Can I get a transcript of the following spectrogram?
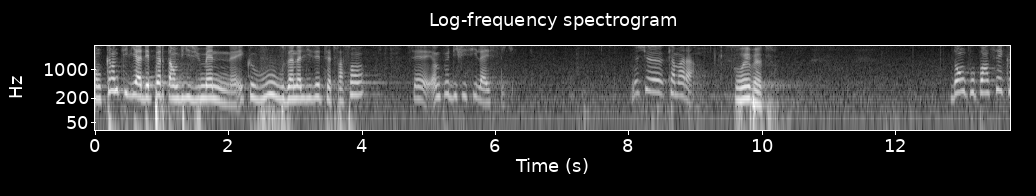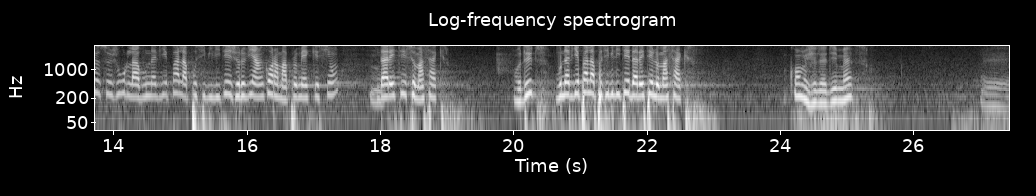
Donc, quand il y a des pertes en vies humaines et que vous vous analysez de cette façon, c'est un peu difficile à expliquer. Monsieur Camara, Oui, maître. donc vous pensez que ce jour-là, vous n'aviez pas la possibilité, je reviens encore à ma première question, d'arrêter ce massacre? Vous dites, Vous n'aviez pas la possibilité d'arrêter le massacre? Comme je l'ai dit, maître, et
